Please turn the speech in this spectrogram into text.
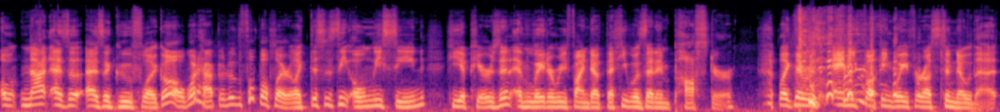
oh not as a as a goof like oh what happened to the football player like this is the only scene he appears in and later we find out that he was an imposter like there was any fucking way for us to know that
